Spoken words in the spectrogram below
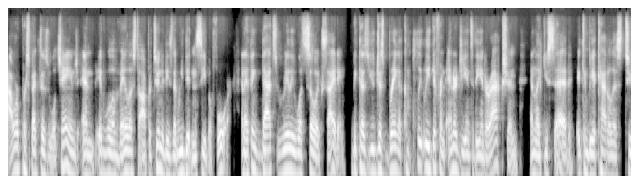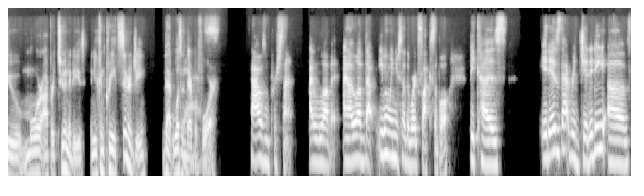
our perspectives will change and it will avail us to opportunities that we didn't see before. And I think that's really what's so exciting because you just bring a completely different energy into the interaction. And like you said, it can be a catalyst to more opportunities and you can create synergy that wasn't yes. there before. Thousand percent. I love it. And I love that even when you said the word flexible, because it is that rigidity of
